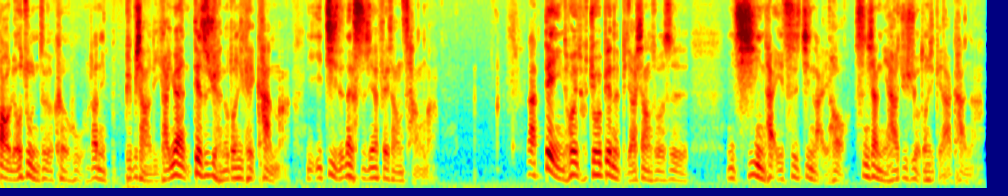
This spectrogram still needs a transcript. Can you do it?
保留住你这个客户，让你不不想离开，因为电视剧很多东西可以看嘛，你一季的那个时间非常长嘛。那电影会就会变得比较像说是，你吸引他一次进来以后，剩下你还要继续有东西给他看啊。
